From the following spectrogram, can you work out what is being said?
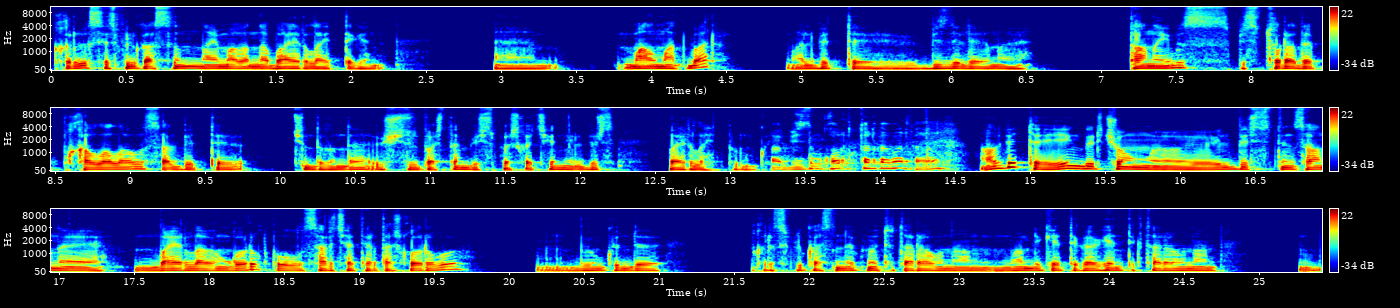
кыргыз республикасынын аймагында байырылайт деген э, маалымат бар. Албетте биз деле аны тааныйбыз биз туура деп кабыл алабыз албетте чындыгында үч жүз баштан беш жүз башка чейин элбирс байырлайт бүгүнкү биздин коруктарда бар да э албетте эң бир чоң элбирстин саны байырлаган корук бул сары чатыр таш корогу М, бүгүнкү күндө кыргыз республикасынын өкмөтү тарабынан мамлекеттик агенттик тарабынан м,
